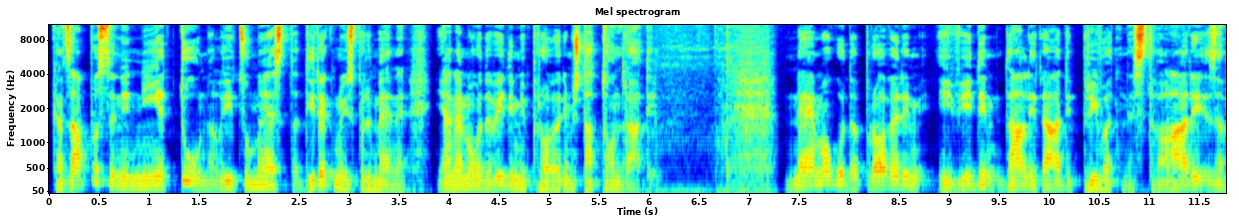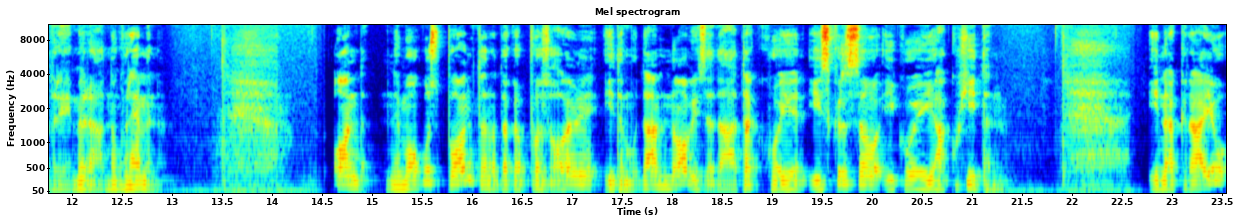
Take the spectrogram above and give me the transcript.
Kad zaposleni nije tu, na licu mesta, direktno ispred mene, ja ne mogu da vidim i proverim šta to on radi. Ne mogu da proverim i vidim da li radi privatne stvari za vreme radnog vremena. Onda, ne mogu spontano da ga pozovem i da mu dam novi zadatak koji je iskrsao i koji je jako hitan. I na kraju,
